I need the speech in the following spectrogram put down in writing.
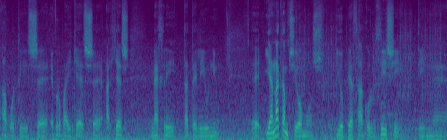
από τις ευρωπαϊκές αρχές μέχρι τα τέλη Ιουνίου. Ε, η ανάκαμψη όμως η οποία θα ακολουθήσει την ε,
